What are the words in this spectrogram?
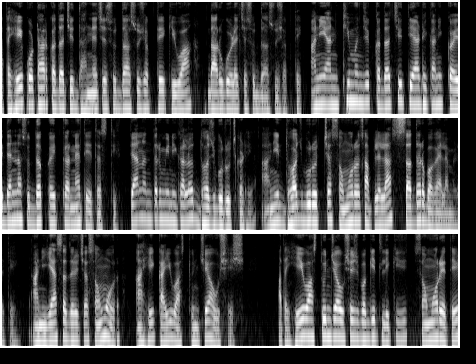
आता हे कोठार कदाचित धान्याचे सुद्धा असू शकते किंवा दारुगोळ्याचे सुद्धा असू शकते. आणि आणखी म्हणजे कदाचित या ठिकाणी कैद्यांना सुद्धा कैद करण्यात येत असतील. त्यानंतर मी निघालो ध्वज बुरुजकडे आणि ध्वज बुरुजच्या समोरच आपल्याला सदर बघायला मिळते. आणि या सदरीच्या समोर आहे काही वास्तूंचे अवशेष. आता हे वास्तूंचे अवशेष बघितले की समोर येते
